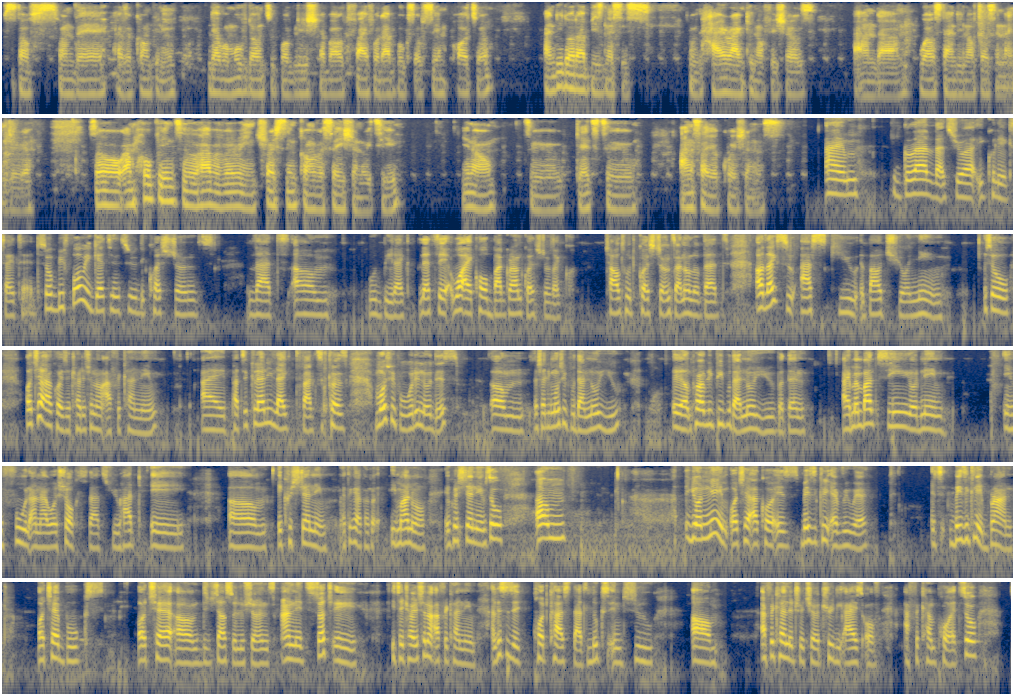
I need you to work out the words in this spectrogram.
stuffs from there as a company. Then we moved on to publish about five other books of same author and did other businesses with high-ranking officials and um, well-standing authors in Nigeria. So I'm hoping to have a very interesting conversation with you. You know, to get to answer your questions. I'm glad that you are equally excited. So before we get into the questions that um would be like let's say what I call background questions like childhood questions and all of that, I would like to ask you about your name. So Oche Akor is a traditional African name. I particularly like the fact because most people wouldn't know this, um especially most people that know you um, probably people that know you but then i remember seeing your name in full and i was shocked that you had a um a christian name. I think i can emmanuel a christian name. So um your name oche Akor is basically everywhere. It's basically a brand. Oche books oche um digital solutions and it's such a it's a traditional African name, and this is a podcast that looks into um African literature through the eyes of African poets. So,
